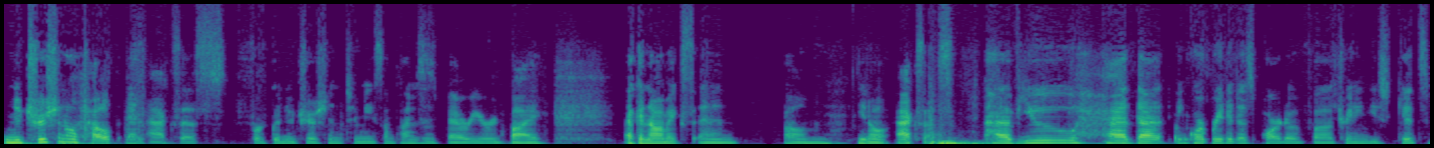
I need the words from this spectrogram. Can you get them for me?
nutritional health and access for good nutrition to me sometimes is barriered by economics and um, you know access. Have you had that incorporated as part of uh, training these kids?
